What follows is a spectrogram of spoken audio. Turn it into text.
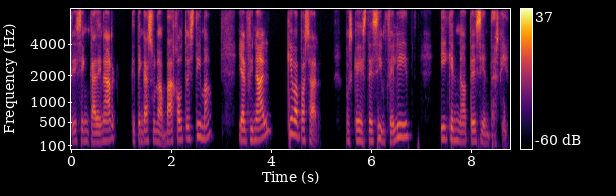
desencadenar tengas una baja autoestima y al final, ¿qué va a pasar? Pues que estés infeliz y que no te sientas bien.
